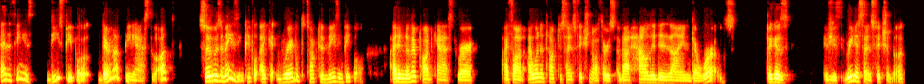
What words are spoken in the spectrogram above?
And the thing is, these people, they're not being asked a lot. So it was amazing. People, I were able to talk to amazing people. I did another podcast where I thought I want to talk to science fiction authors about how they design their worlds. Because if you read a science fiction book,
